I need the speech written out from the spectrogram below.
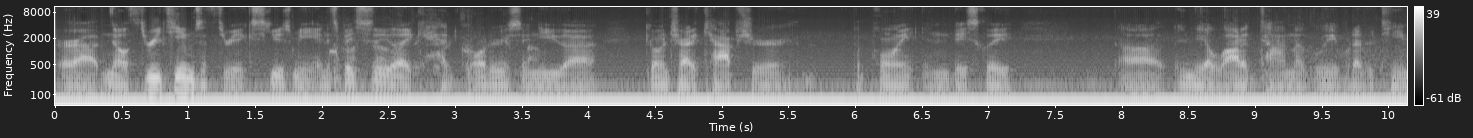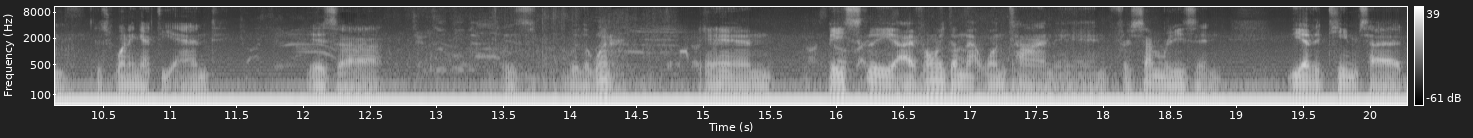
or uh, no, three teams of three, excuse me. And it's basically like headquarters, and you uh, go and try to capture the point, and basically uh, in the allotted time, I believe, whatever team is winning at the end is uh, is with a winner. And basically, I've only done that one time, and for some reason, the other teams had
